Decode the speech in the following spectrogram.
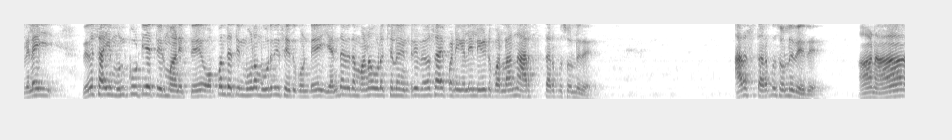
விலை விவசாயி முன்கூட்டியே தீர்மானித்து ஒப்பந்தத்தின் மூலம் உறுதி செய்து கொண்டு எந்தவித மன உளைச்சலும் இன்றி விவசாய பணிகளில் ஈடுபடலான்னு அரசு தரப்பு சொல்லுது. அரசு தரப்பு சொல்லுது இது. ஆனால்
